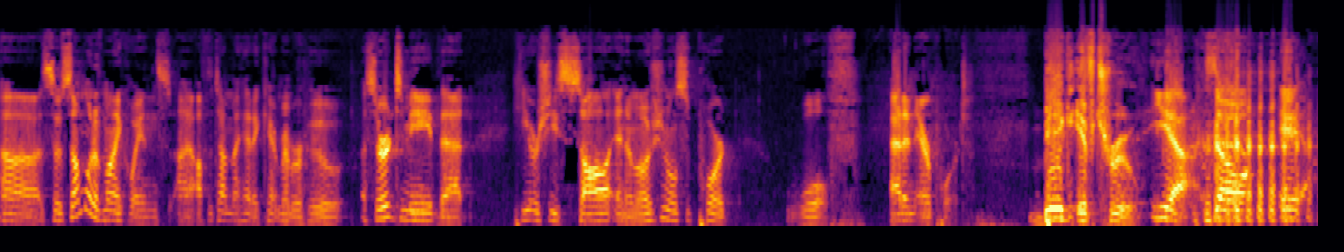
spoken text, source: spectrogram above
Uh, so someone of my acquaintance, uh, off the top of my head, I can't remember who, asserted to me that he or she saw an emotional support wolf at an airport. big if true. Yeah. So it,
